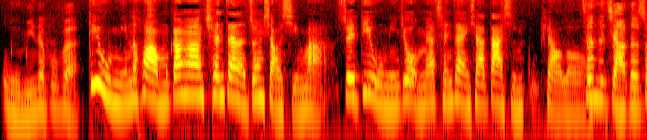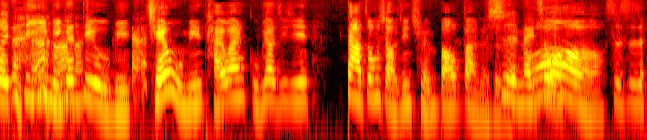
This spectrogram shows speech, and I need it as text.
五名的部分，第五名的话，我们刚刚称赞了中小型嘛，所以第五名就我们要称赞一下大型股票喽。真的假的？所以第一名跟第五名，前五名台湾股票基金大中小金全包办了，是不对是没错哦，是是是。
